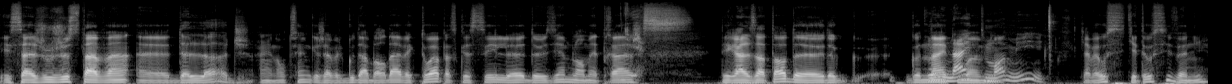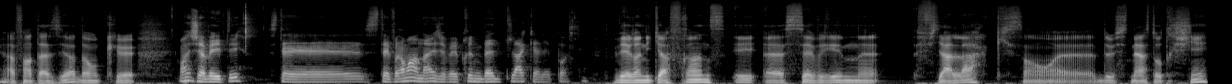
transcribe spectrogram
Et ça joue juste avant The Lodge, un autre film que j'avais le goût d'aborder avec toi parce que c'est le deuxième long métrage yes! Des réalisateurs de, de Good Night, Mommy. Qui, avait aussi, qui était aussi venu à Fantasia, donc... Euh, ouais, j'avais été. C'était, c'était vraiment nice. J'avais pris une belle claque à l'époque. Véronica Franz et euh, Séverine Fiala, qui sont euh, deux cinéastes autrichiens.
